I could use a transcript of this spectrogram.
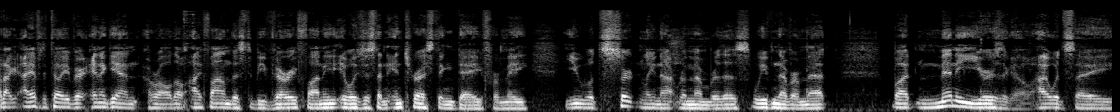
But I, I have to tell you, very, and again, Geraldo, I found this to be very funny. It was just an interesting day for me. You would certainly not remember this. We've never met, but many years ago, I would say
